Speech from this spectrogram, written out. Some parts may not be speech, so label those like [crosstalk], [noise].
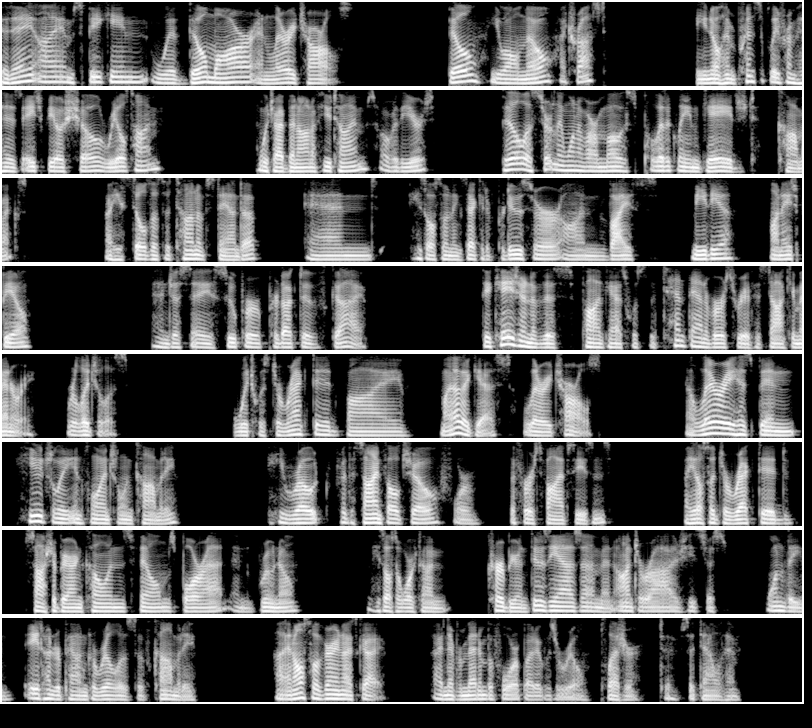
Today I am speaking with Bill Maher and Larry Charles. Bill, you all know, I trust. You know him principally from his HBO show Real Time, which I've been on a few times over the years. Bill is certainly one of our most politically engaged comics. Uh, he still does a ton of stand up, and he's also an executive producer on Vice Media on HBO, and just a super productive guy. The occasion of this podcast was the 10th anniversary of his documentary, Religulous, which was directed by my other guest, Larry Charles. Now, Larry has been hugely influential in comedy. He wrote for The Seinfeld Show for the first five seasons. He also directed Sacha Baron Cohen's films, Borat and Bruno. He's also worked on Curb Your Enthusiasm and Entourage. He's just one of the 800 pound gorillas of comedy, uh, and also a very nice guy. I'd never met him before, but it was a real pleasure to sit down with him.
